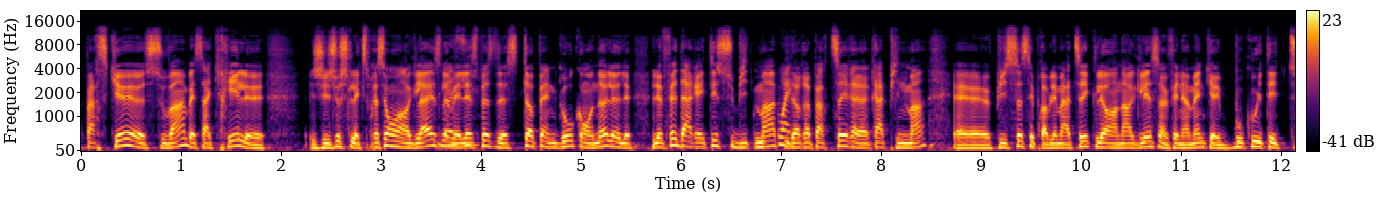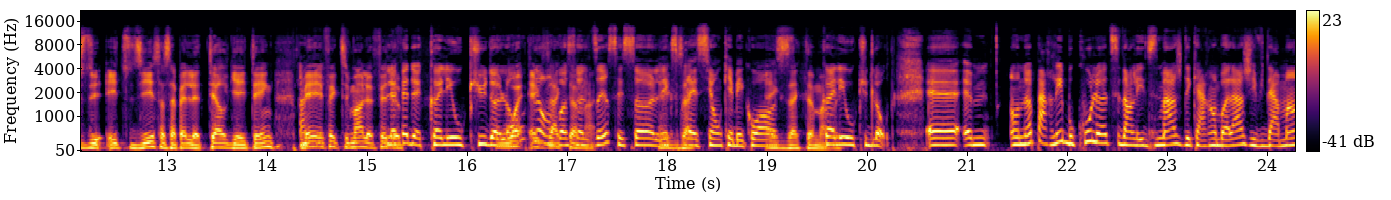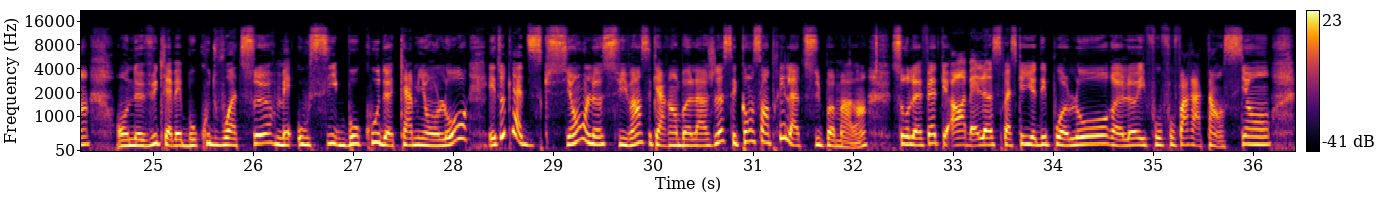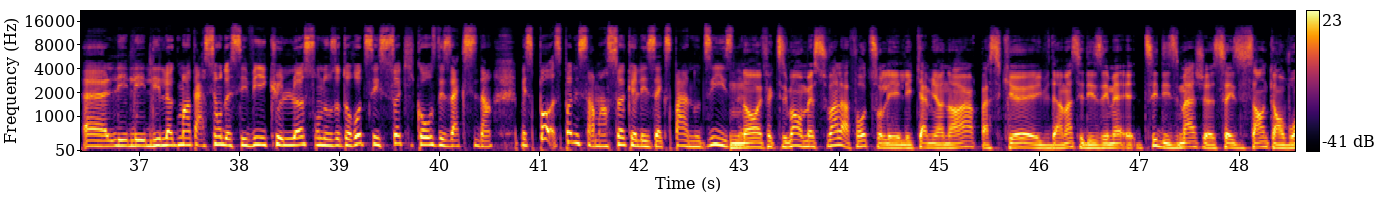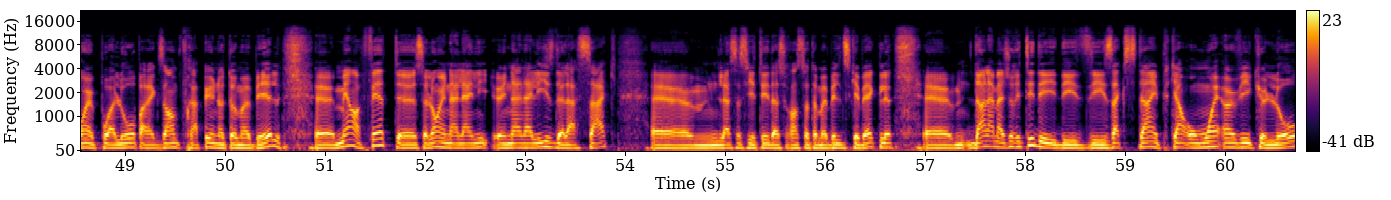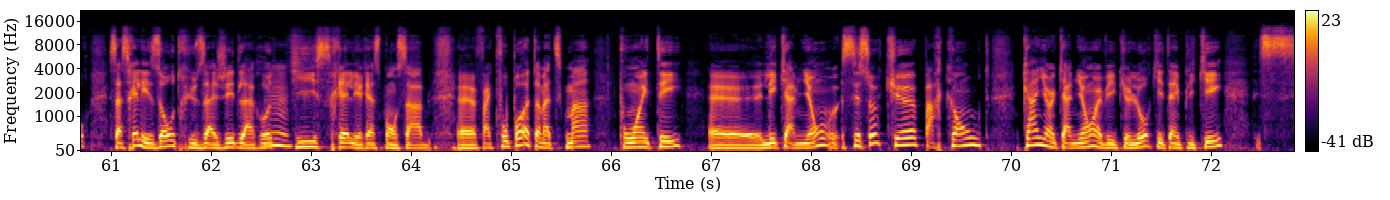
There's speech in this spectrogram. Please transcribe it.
parce que souvent ben ça crée le j'ai juste l'expression anglaise, là, mais l'espèce de stop and go qu'on a, le, le, fait d'arrêter subitement puis de repartir euh, rapidement. Euh, puis ça, c'est problématique. Là, en anglais, c'est un phénomène qui a beaucoup été étudié. ça s'appelle le tailgating. Mais effectivement, le fait le de... fait de coller au cul de l'autre, on va se le dire, c'est ça l'expression québécoise. Exactement. Coller au cul de l'autre. Euh, euh, on a parlé beaucoup là, dans les images des carambolages, évidemment, on a vu qu'il y avait beaucoup de voitures, mais aussi beaucoup de camions lourds. Et toute la discussion là, suivant ces carambolages-là, c'est concentrée là-dessus pas mal, hein, sur le fait que ah ben là c'est parce qu'il y a des poids lourds, là il faut faut faire attention, euh, les l'augmentation de ces véhicules-là sur nos autoroutes, c'est ça qui cause des accidents. Mais c'est pas c'est pas nécessairement ça que les experts nous disent. Non, effectivement, on met souvent la faute sur les, les camionneurs parce que évidemment c'est des des images saisissantes quand on voit un poids lourd par exemple frapper une automobile. Euh, mais en fait, euh, selon une, une analyse de la SAC, euh, la Société d'assurance automobile du Québec, là, dans la majorité des, des, des accidents impliquant au moins un véhicule lourd, ça serait les autres usagers de la route hmm. qui seraient les responsables. Euh, fait qu'il faut pas automatiquement pointer euh, les camions. C'est sûr que par contre, quand il y a un camion, un véhicule lourd qui est impliqué,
